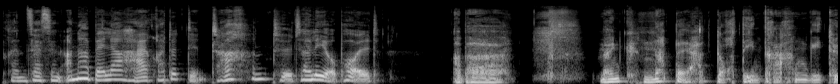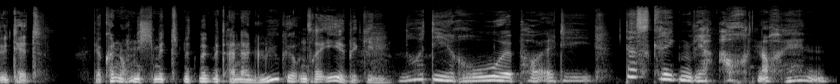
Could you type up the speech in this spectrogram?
Prinzessin Annabella heiratet den Drachentöter Leopold. Aber mein Knappe hat doch den Drachen getötet. Wir können doch nicht mit, mit, mit, mit einer Lüge unsere Ehe beginnen. Nur die Ruhe, Poldi. Das kriegen wir auch noch hin.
